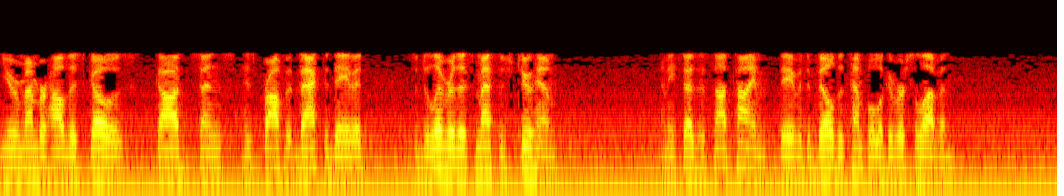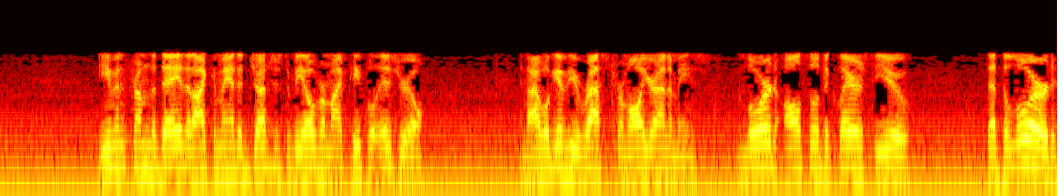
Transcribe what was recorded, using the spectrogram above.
you remember how this goes. God sends his prophet back to David to deliver this message to him. And he says, It's not time, David, to build a temple. Look at verse 11. Even from the day that I commanded judges to be over my people Israel, and I will give you rest from all your enemies. The Lord also declares to you that the Lord,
